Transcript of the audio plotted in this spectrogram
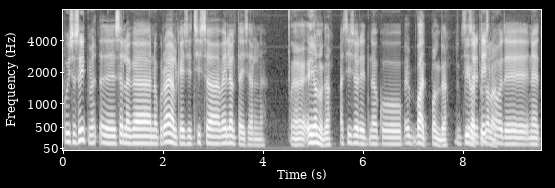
kui sa sõitma äh, sellega nagu rajal käisid, siis sa veel ei olnud täisealine? Äh, ei olnud jah, aga siis olid nagu, vahet polnud jah. siis olid teistmoodi need,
